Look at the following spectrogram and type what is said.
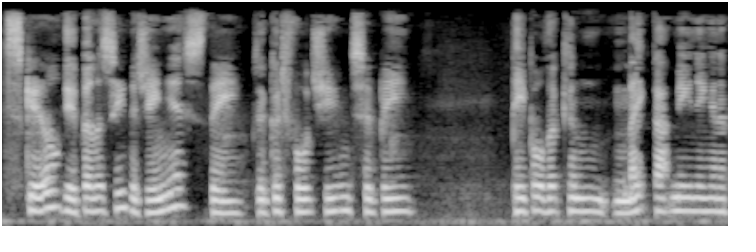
skill, the ability, the genius, the, the good fortune to be people that can make that meaning in a,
